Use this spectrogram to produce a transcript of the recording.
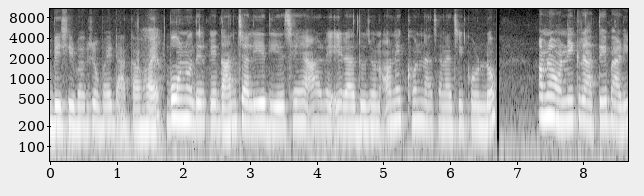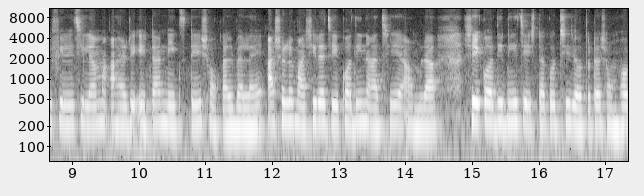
বেশিরভাগ সবাই ডাকা হয়। বোন ওদেরকে গান চালিয়ে দিয়েছে আর এরা দুজন অনেকক্ষণ নাচানাচি করল। আমরা অনেক রাতে বাড়ি ফিরেছিলাম আর এটা নেক্সট ডে সকালবেলায়। আসলে মাসিরা যে কদিন আছে, আমরা সে কদিনই চেষ্টা করছি যতটা সম্ভব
